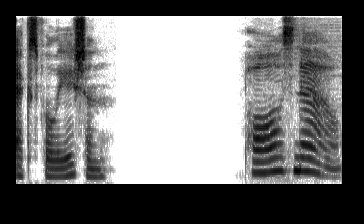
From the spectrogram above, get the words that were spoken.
exfoliation. Pause now.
